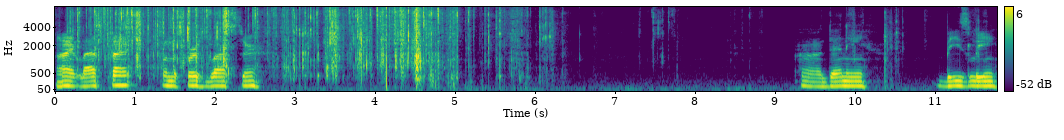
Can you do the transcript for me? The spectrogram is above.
Alright, last pack from the first blaster. Uh, Denny, Beasley,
